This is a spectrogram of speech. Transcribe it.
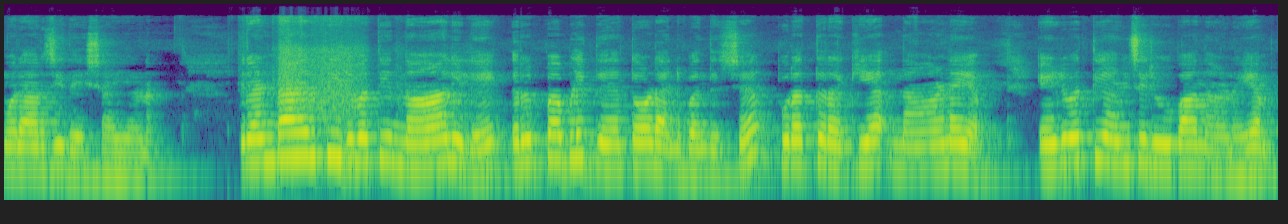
മൊറാർജി ദേശായിയാണ്. രണ്ടായിരത്തി ഇരുപത്തി നാലിലെ റിപ്പബ്ലിക് ദിനത്തോടനുബന്ധിച്ച് പുറത്തിറക്കിയ നാണയം എഴുപത്തി അഞ്ച് രൂപ നാണയം.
